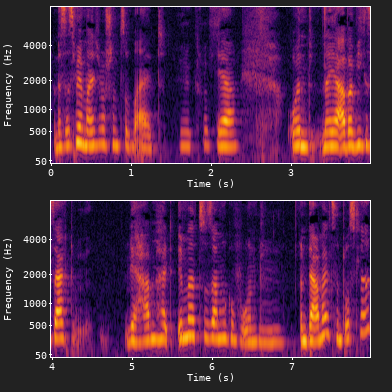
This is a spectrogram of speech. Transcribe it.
und das ist mir manchmal schon zu weit. Ja, krass. Ja. Und naja, aber wie gesagt, wir haben halt immer zusammen gewohnt. Und damals in Russland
